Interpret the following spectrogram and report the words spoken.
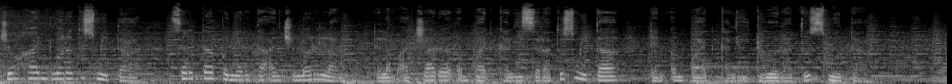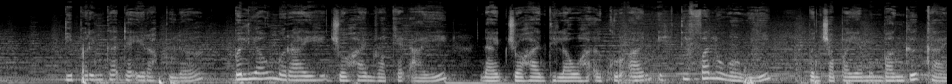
Johan 200 meter serta penyertaan cemerlang dalam acara 4x100 meter dan 4x200 meter. Di peringkat daerah pula, beliau meraih Johan Roket Air, naib Johan Tilawah Al-Quran Ihtifal Wawi, pencapaian membanggakan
